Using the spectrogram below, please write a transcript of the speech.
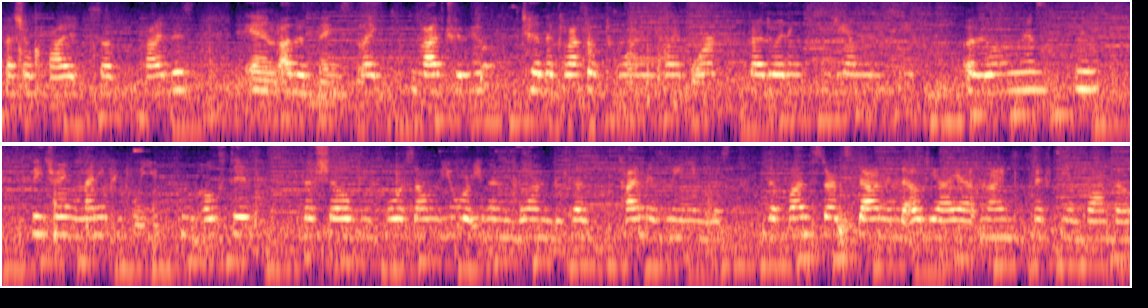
special pri- surprises, and other things like live tribute to the class of 2024 graduating GMUC alumni featuring many people who hosted the show before some of you were even born because time is meaningless. The fun starts down in the LGI at 9.50 in Pronto.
